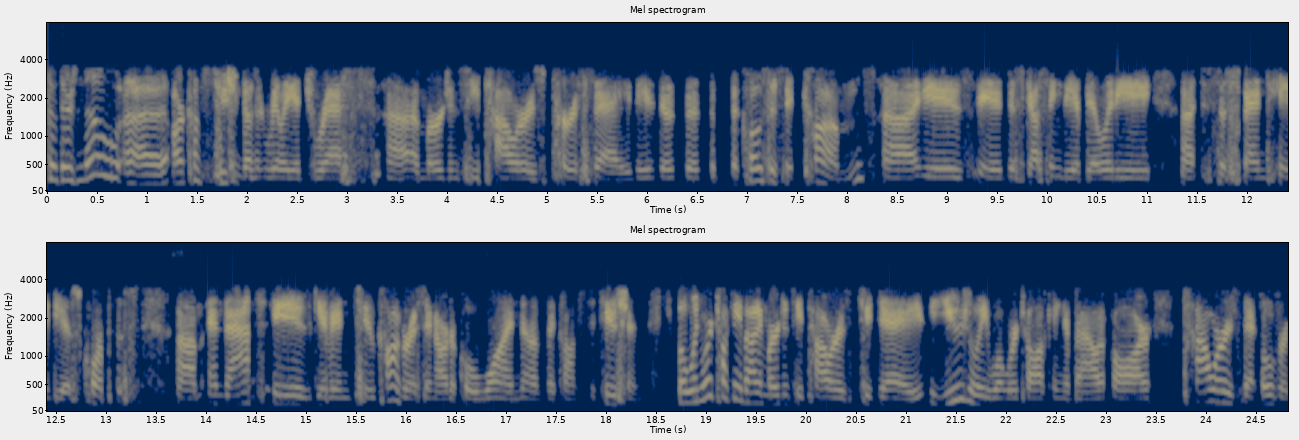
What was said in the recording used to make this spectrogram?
So there's no, uh, our Constitution doesn't really address uh, emergency powers per se. The, the, the, the closest it comes uh, is discussing the ability uh, to suspend habeas corpus. Um, and that is given to Congress in Article 1 of the Constitution. But when we're talking about emergency powers today, usually what we're talking about are powers that over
